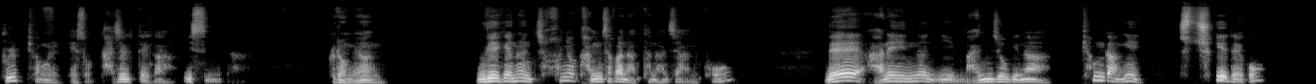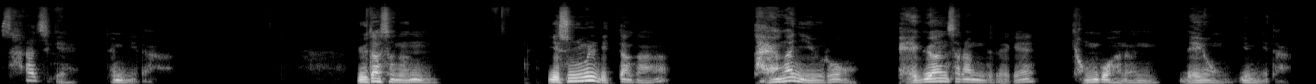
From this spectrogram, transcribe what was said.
불평을 계속 가질 때가 있습니다. 그러면 우리에게는 전혀 감사가 나타나지 않고 내 안에 있는 이 만족이나 평강이 수축이 되고 사라지게 됩니다. 유다서는 예수님을 믿다가 다양한 이유로 배교한 사람들에게 경고하는 내용입니다.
